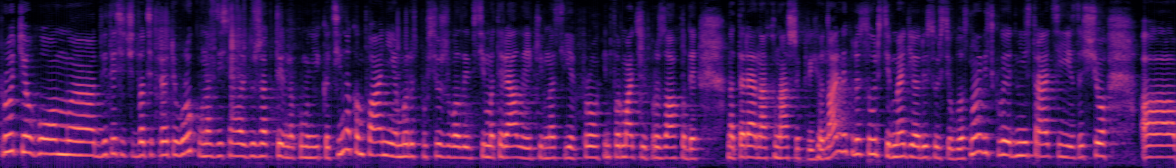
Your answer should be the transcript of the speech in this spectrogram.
протягом е, 2023 року у нас здійснювалася дуже активна комунікаційна кампанія. Ми розповсюджували всі матеріали, які в нас є про інформацію про заходи на теренах наших регіональних ресурсів, медіаресурсів обласної військової адміністрації, за що а,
